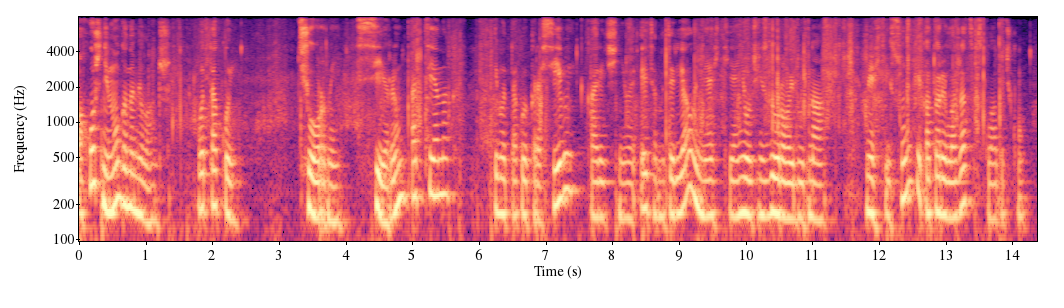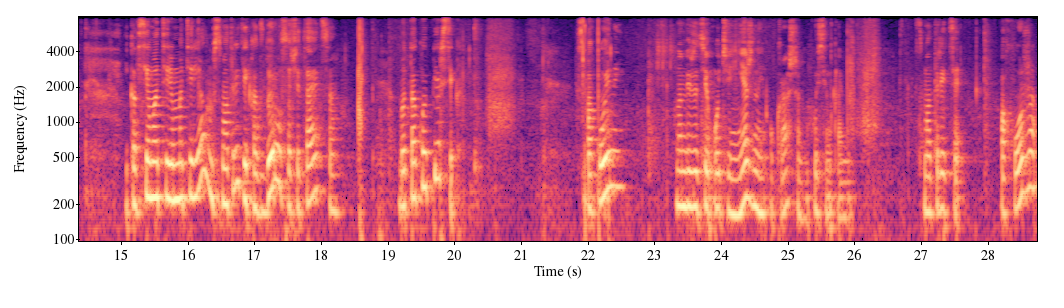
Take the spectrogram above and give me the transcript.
Похож немного на меланж. Вот такой черный серым оттенок и вот такой красивый коричневый. Эти материалы мягкие, они очень здорово идут на мягкие сумки, которые ложатся в складочку. И ко всем этим материалам смотрите, как здорово сочетается вот такой персик. Спокойный, но между тем очень нежный, украшен бусинками. Смотрите, похоже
